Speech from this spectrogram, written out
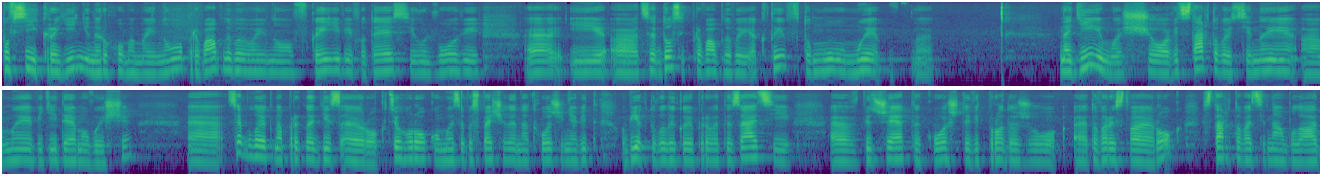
по всій країні нерухоме майно, привабливе майно в Києві, в Одесі, у Львові. І це досить привабливий актив, тому ми надіємося, що від стартової ціни е, ми відійдемо вище. Е, Це було як на прикладі з аерок. Цього року ми забезпечили надходження від об'єкту великої приватизації е, в бюджет кошти від продажу товариства Аерок. Стартова ціна була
